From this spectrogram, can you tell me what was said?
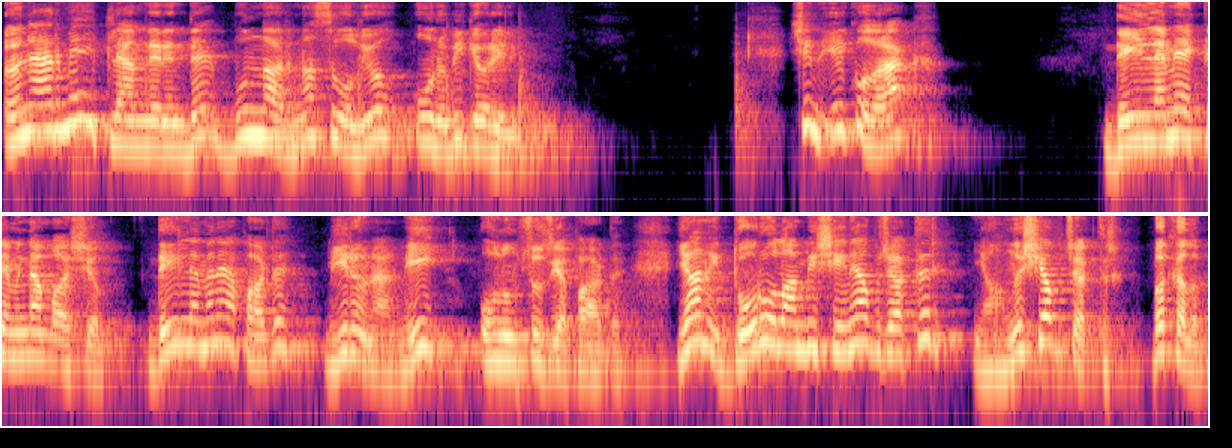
önerme eklemlerinde bunlar nasıl oluyor onu bir görelim. Şimdi ilk olarak değilleme ekleminden başlayalım. Değilleme ne yapardı? Bir önermeyi olumsuz yapardı. Yani doğru olan bir şey ne yapacaktır? Yanlış yapacaktır. Bakalım.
